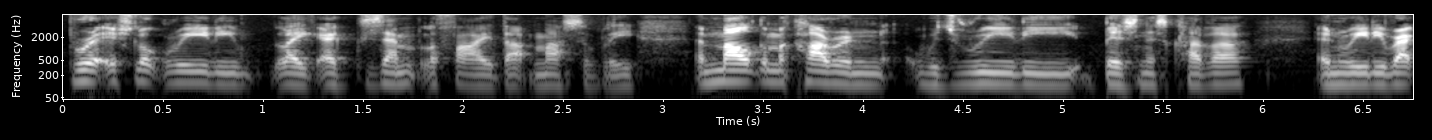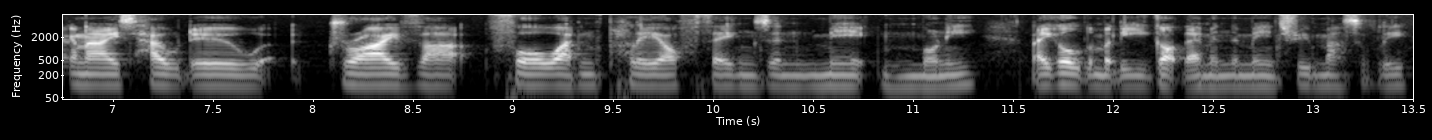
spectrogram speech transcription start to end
British look. Really like exemplified that massively. And Malcolm McLaren was really business clever and really recognize how to drive that forward and play off things and make money. Like ultimately, you got them in the mainstream massively.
